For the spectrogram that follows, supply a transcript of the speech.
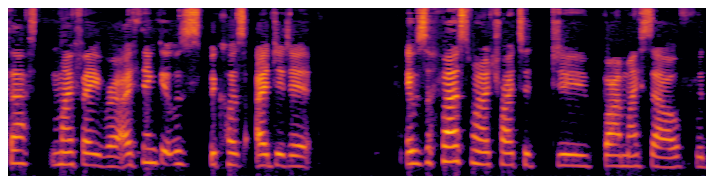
That's my favorite. I think it was because I did it. It was the first one I tried to do by myself with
